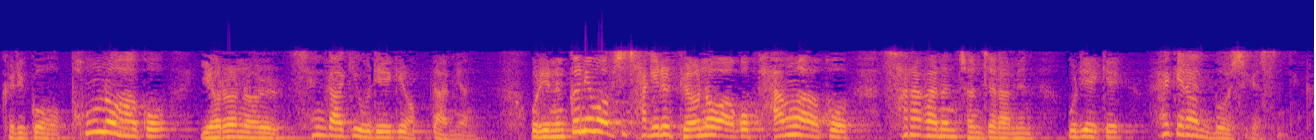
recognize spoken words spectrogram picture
그리고 폭로하고 열어놓을 생각이 우리에게 없다면 우리는 끊임없이 자기를 변호하고 방어하고 살아가는 존재라면 우리에게 회개란 무엇이겠습니까?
